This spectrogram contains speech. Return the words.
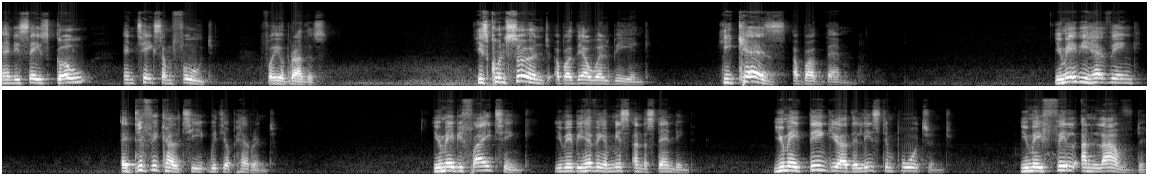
and he says, Go and take some food for your brothers. He's concerned about their well being, he cares about them. You may be having a difficulty with your parent. You may be fighting. You may be having a misunderstanding. You may think you are the least important. You may feel unloved.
